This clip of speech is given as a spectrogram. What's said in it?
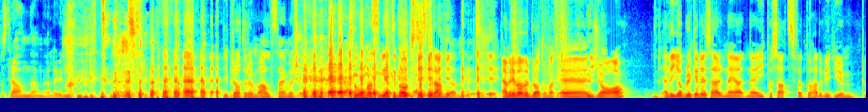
på stranden? Eller gå ut? Vi pratade om Alzheimers och Thomas vill tillbaks till stranden. Ja men det var väl bra Thomas. Eh, ja. Eller jag brukade så här när jag, när jag gick på Sats, för att då hade vi ett gym på,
